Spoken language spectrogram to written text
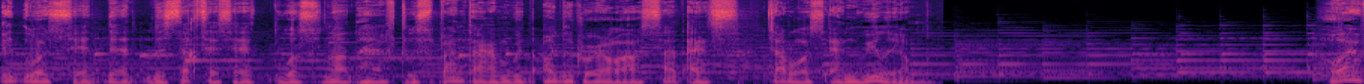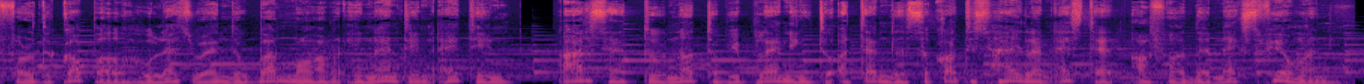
It was said that the successor was not have to spend time with other royals such as Charles and William. However, the couple who last went to Balmoral in 1918 are said to not to be planning to attend the Scottish Highland Estate over the next few months.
